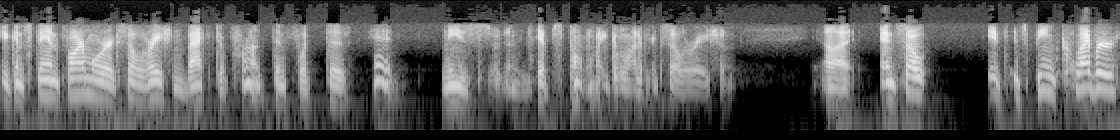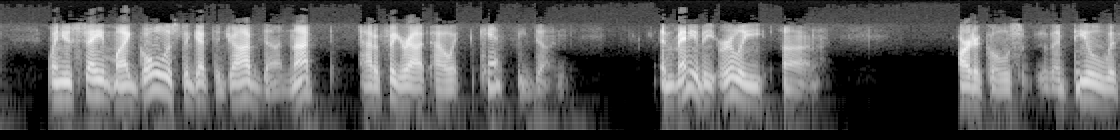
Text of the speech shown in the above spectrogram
You can stand far more acceleration back to front than foot to head. Knees and hips don't like a lot of acceleration. Uh, And so it's it's being clever when you say my goal is to get the job done, not how to figure out how it can't be done. And many of the early uh, articles that deal with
